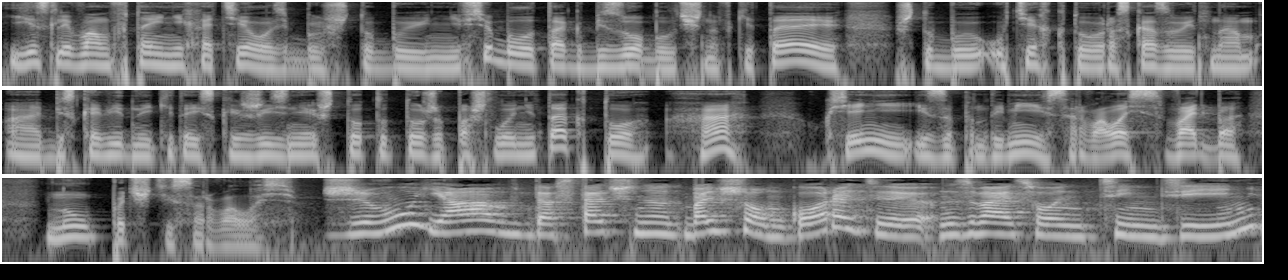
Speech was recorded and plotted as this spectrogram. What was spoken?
Если вам в Тайне хотелось бы, чтобы не все было так безоблачно в Китае, чтобы у тех, кто рассказывает нам о бесковидной китайской жизни, что-то тоже пошло не так, то, ага, Ксении из-за пандемии сорвалась свадьба. Ну, почти сорвалась. Живу я в достаточно большом городе. Называется он Тиндинь.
